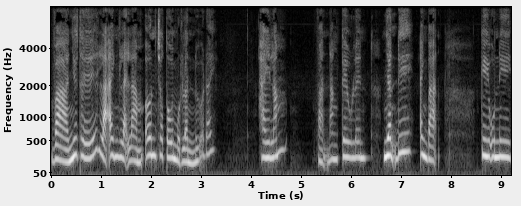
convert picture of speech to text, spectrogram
Và như thế là anh lại làm ơn cho tôi một lần nữa đấy. Hay lắm. Vạn năng kêu lên. Nhận đi, anh bạn. Kiuni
